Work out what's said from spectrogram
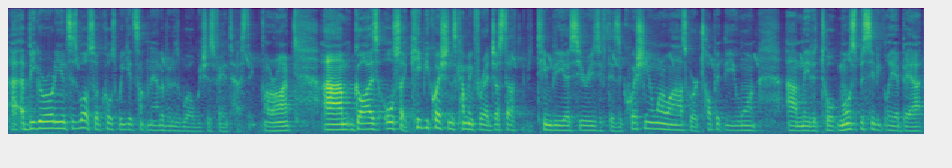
a bigger audience as well. So, of course, we get something out of it as well, which is fantastic. All right. Um, guys, also keep your questions coming for our Just Ask Tim video series. If there's a question you want to ask or a topic that you want um, me to talk more specifically about,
